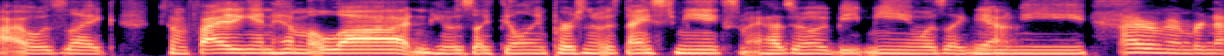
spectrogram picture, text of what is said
I was like confiding in him a lot. And he was like the only person who was nice to me because my husband would beat me and was like Yeah. me. I remember now.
